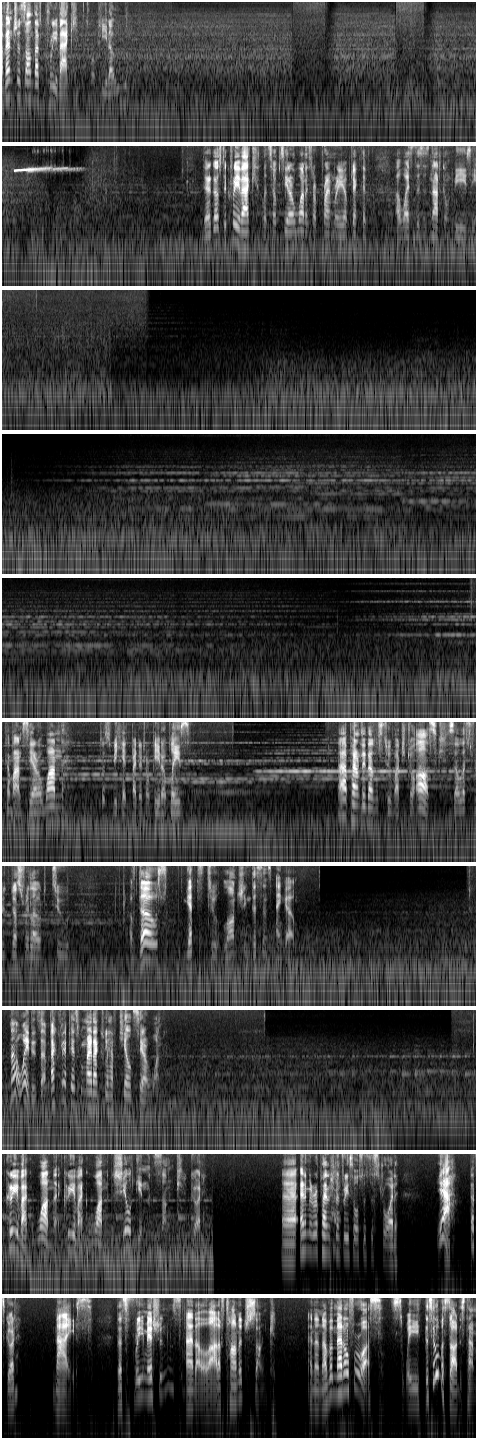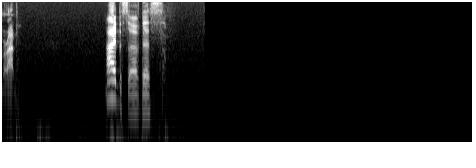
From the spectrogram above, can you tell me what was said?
Avengers on that Krivak torpedo. There goes the Krivak. Let's hope Sierra 1 is our primary objective. Otherwise this is not going to be easy. Come on, Sierra 1. Just be hit by the torpedo, please. Apparently that was too much to ask, so let's re just reload two of those, get to launching distance and go. No, wait, it uh, actually appears we might actually have killed Sierra 1. Krivak 1, Krivak 1, Shilkin sunk. Good. Uh, enemy replenishment resources destroyed. Yeah, that's good. Nice. That's three missions and a lot of tonnage sunk. And another medal for us. Sweet. The Silver Star this time around. I deserve this.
